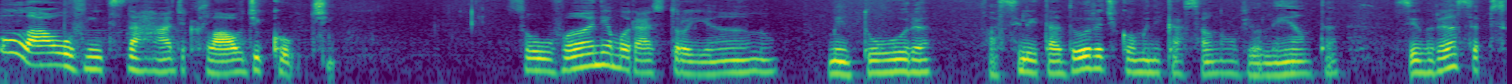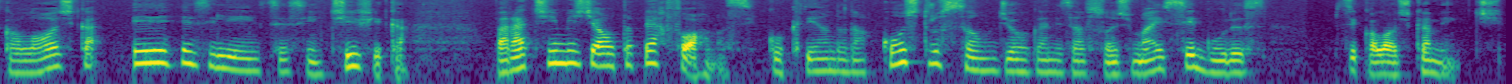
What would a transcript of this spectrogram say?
Olá, ouvintes da Rádio Cloud Coaching. Sou Vânia Moraes Troiano, mentora, facilitadora de comunicação não violenta, segurança psicológica e resiliência científica para times de alta performance, co-criando na construção de organizações mais seguras psicologicamente.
